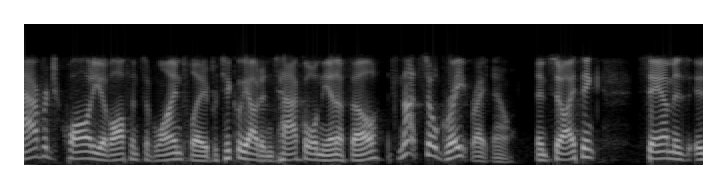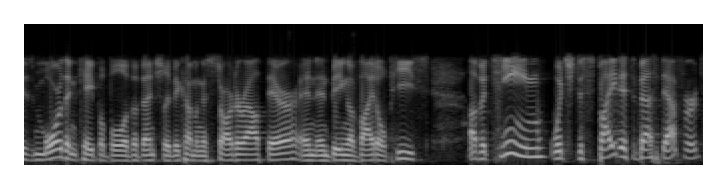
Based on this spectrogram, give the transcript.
average quality of offensive line play, particularly out in tackle in the NFL, it's not so great right now. And so I think Sam is, is more than capable of eventually becoming a starter out there and, and being a vital piece of a team which, despite its best efforts,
